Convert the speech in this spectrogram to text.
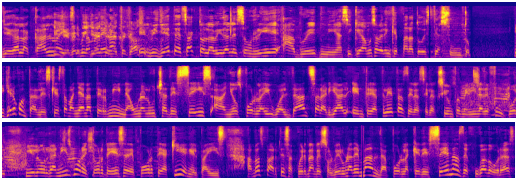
llega la calma. Y de llega el billete en este caso. El billete, exacto, la vida le sonríe a Britney. Así que vamos a ver en qué para todo este asunto. Y quiero contarles que esta mañana termina una lucha de seis años por la igualdad salarial entre atletas de la selección femenina de fútbol y el organismo rector de ese deporte aquí en el país. Ambas partes acuerdan resolver una demanda por la que decenas de jugadoras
